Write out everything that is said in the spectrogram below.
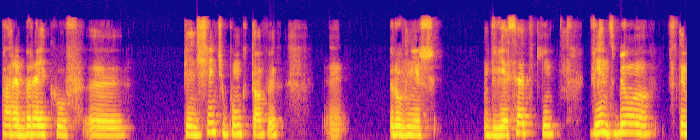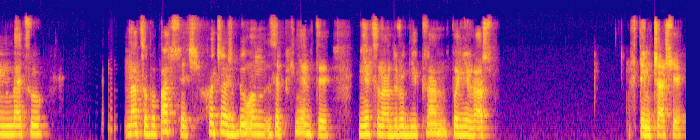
parę breaków 50-punktowych, y, y, również dwie setki, więc było w tym meczu na co popatrzeć, chociaż był on zepchnięty nieco na drugi plan, ponieważ w tym czasie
